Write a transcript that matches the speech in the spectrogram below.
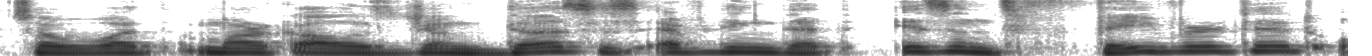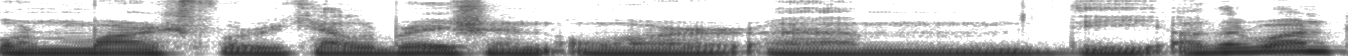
So what mark all as junk does is everything that isn't favorited or marked for recalibration or um, the other one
